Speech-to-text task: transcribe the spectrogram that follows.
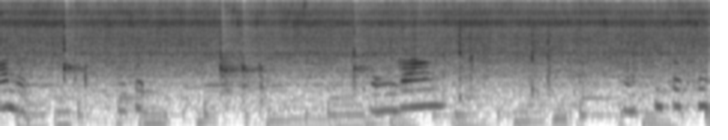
마늘. 두 스푼 건강 한 티스푼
